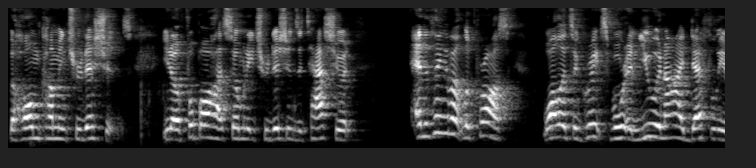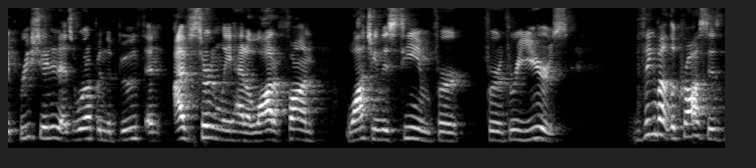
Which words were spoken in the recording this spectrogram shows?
the homecoming traditions. You know, football has so many traditions attached to it. And the thing about lacrosse, while it's a great sport, and you and I definitely appreciate it as we're up in the booth, and I've certainly had a lot of fun watching this team for for three years. The thing about lacrosse is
